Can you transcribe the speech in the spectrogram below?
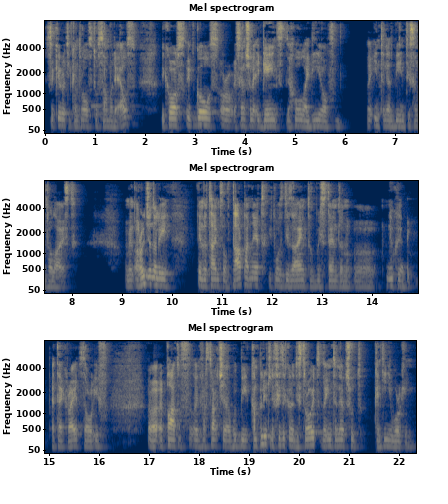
security controls to somebody else, because it goes or essentially against the whole idea of the internet being decentralized. I mean, originally, in the times of DARPANET, it was designed to withstand a uh, nuclear attack, right? So if a part of the infrastructure would be completely physically destroyed, the internet should continue working.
